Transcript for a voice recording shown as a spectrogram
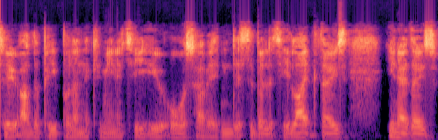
to other people in the community who also have a hidden disability, like those, you know, those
